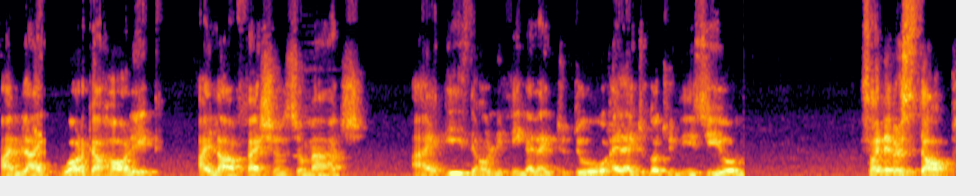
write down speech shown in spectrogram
I'm like workaholic. I love fashion so much. I, this is the only thing I like to do. I like to go to the museum. So I never stop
